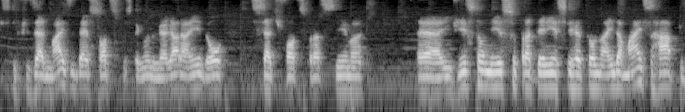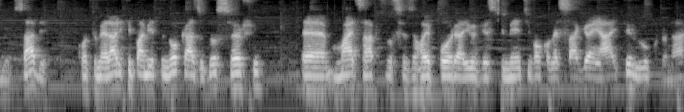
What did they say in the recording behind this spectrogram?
Se fizer mais de 10 fotos por segundo, melhor ainda, ou 7 fotos para cima. É, invistam nisso para terem esse retorno ainda mais rápido, sabe? Quanto melhor equipamento, no caso do surf, é, mais rápido vocês vão repor aí o investimento e vão começar a ganhar e ter lucro, né?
